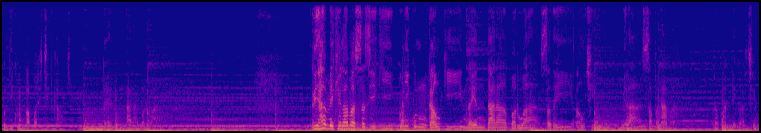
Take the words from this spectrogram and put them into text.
कुन्नी कुन अपरिचित गाउँकी नयन तारा बरुवा। रिहा मेखेलामा सजिएकी कुनी कुन गाउँकी नयन तारा बरुवा सधैँ आउँछिन् मेरा सपनामा र भन्ने गर्छिन्।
